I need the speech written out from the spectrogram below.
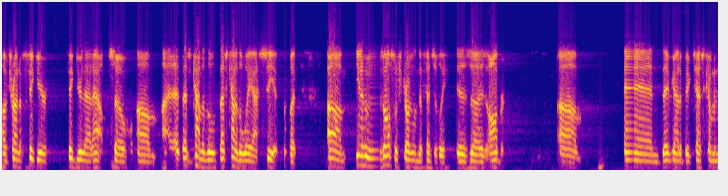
of trying to figure figure that out. So um, I, that's kind of the that's kind of the way I see it. But um, you know who's also struggling defensively is uh, is Auburn. Um, and they've got a big test coming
